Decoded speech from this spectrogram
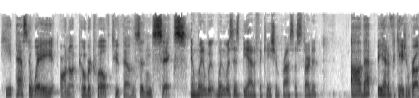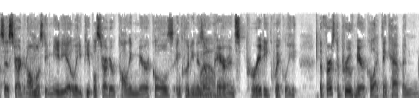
He passed away on October twelfth, two 2006. And when w- when was his beatification process started? Uh, that beatification process started almost immediately. People started recalling miracles, including his Wow. own parents, pretty quickly. The first approved miracle, I think, happened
